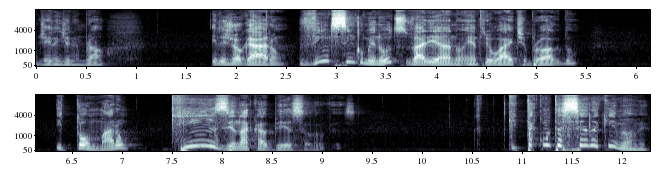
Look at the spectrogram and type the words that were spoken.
Jalen, Jalen Brown, eles jogaram 25 minutos, variando entre White e Brogdon, e tomaram 15 na cabeça, Lucas. O que está acontecendo aqui, meu amigo?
